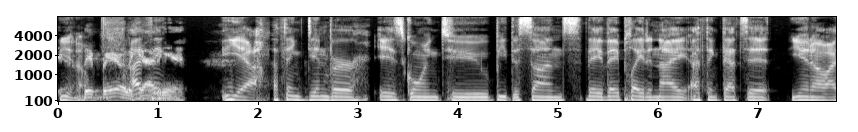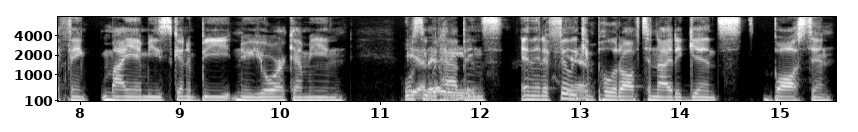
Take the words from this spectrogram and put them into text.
you know they barely I got think, in. Yeah, I think Denver is going to beat the Suns. They they play tonight. I think that's it. You know, I think Miami's going to beat New York. I mean, we'll Yeah, see what happens. And then if Philly Yeah. can pull it off tonight against Boston,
